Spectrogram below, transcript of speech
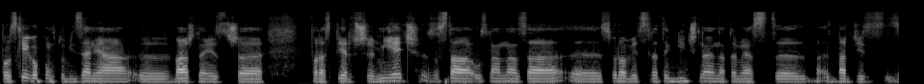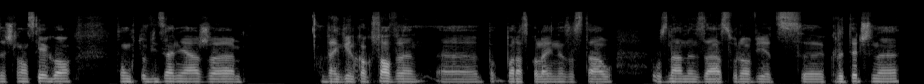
polskiego punktu widzenia y, ważne jest, że po raz pierwszy miedź została uznana za y, surowiec strategiczny, natomiast y, bardziej ze śląskiego punktu widzenia, że węgiel koksowy po raz kolejny został uznany za surowiec krytyczny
